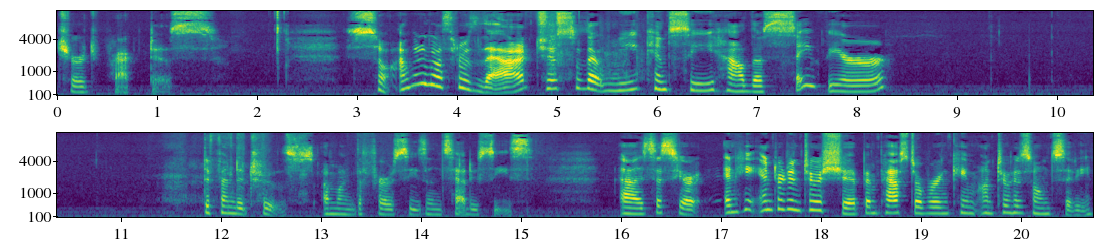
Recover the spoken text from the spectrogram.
church practice? So I'm going to go through that just so that we can see how the Savior defended truths among the Pharisees and Sadducees. uh, it says here, and he entered into a ship and passed over and came unto his own city.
